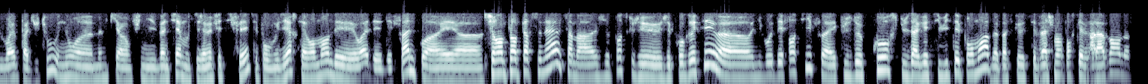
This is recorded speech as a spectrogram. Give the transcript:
Ouais, pas du tout. Nous, euh, même qui avons fini 20e, on s'est jamais fait siffler. C'est pour vous dire. C'est vraiment des, ouais, des, des fans, quoi. Et euh, sur un plan personnel, ça m'a, je pense que j'ai progressé euh, au niveau défensif avec plus de courses, plus d'agressivité pour moi, bah, parce que c'est vachement porté vers l'avant. Donc,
